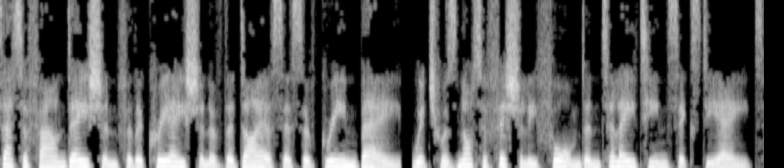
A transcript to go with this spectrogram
set a foundation for the creation of the Diocese of Green Bay, which was not officially formed until 1868.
